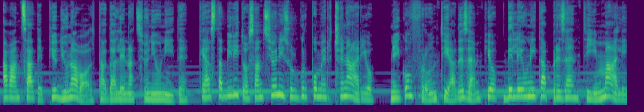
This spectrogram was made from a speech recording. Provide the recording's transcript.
avanzate più di una volta dalle Nazioni Unite, che ha stabilito sanzioni sul gruppo mercenario nei confronti, ad esempio, delle unità presenti in Mali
